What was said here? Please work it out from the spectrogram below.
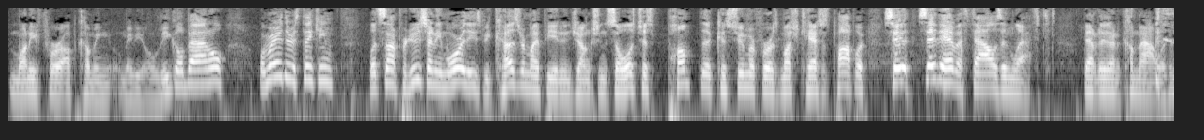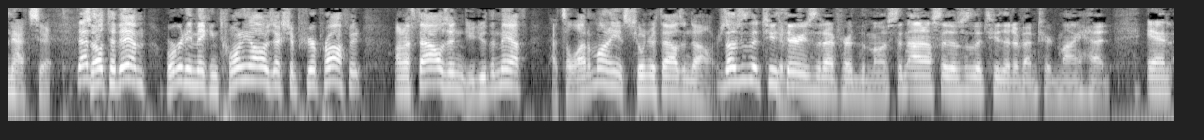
money for upcoming maybe a legal battle, or maybe they're thinking, let's not produce any more of these because there might be an injunction. So let's just pump the consumer for as much cash as possible. Say say they have a thousand left that they're going to come out with, and that's it. That's- so to them, we're going to be making twenty dollars extra pure profit on a thousand. You do the math. That's a lot of money. It's two hundred thousand dollars. Those are the two know. theories that I've heard the most, and honestly, those are the two that have entered my head. And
